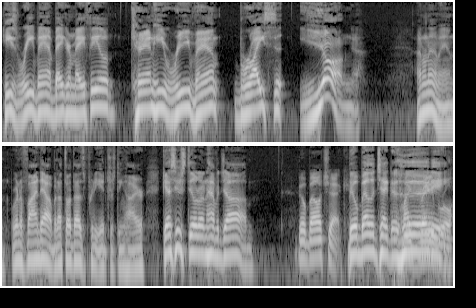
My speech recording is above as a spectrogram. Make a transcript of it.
He's revamped Baker Mayfield. Can he revamp Bryce Young? I don't know, man. We're gonna find out. But I thought that was a pretty interesting hire. Guess who still doesn't have a job? Bill Belichick. Bill Belichick, the hoodie.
